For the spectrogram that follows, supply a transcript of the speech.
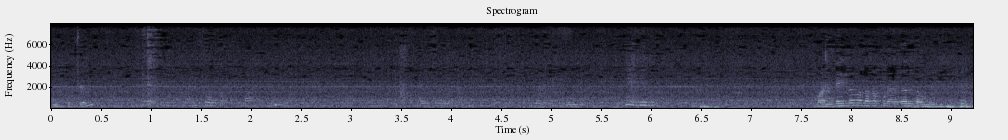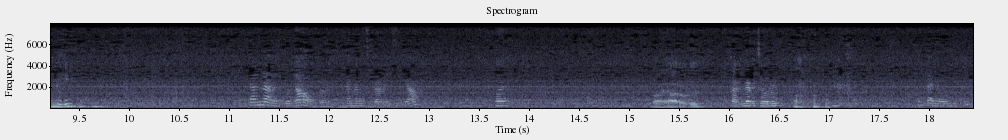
കിട്ടും. മണ്ടയിൽ നടക്കപ്പെടാൻ തമ്മിൽ കണ്ണടക്കൂട്ടോ കണ്ണടച്ചിട്ടാണ് ചെയ്യാം കണ്ണടച്ചോറ്. കണ്ണോടിക്കും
